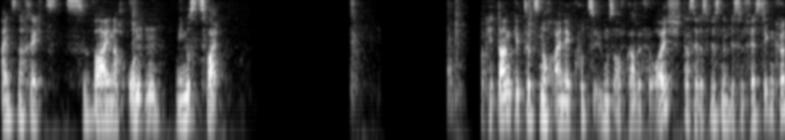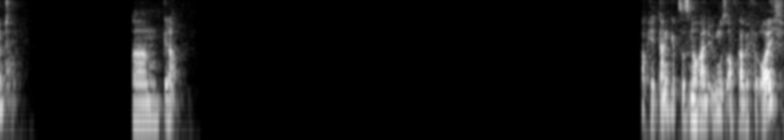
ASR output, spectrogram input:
1 nach rechts, 2 nach unten, minus 2. Okay, dann gibt es jetzt noch eine kurze Übungsaufgabe für euch, dass ihr das Wissen ein bisschen festigen könnt. Ähm, genau. Okay, dann gibt es noch eine Übungsaufgabe für euch.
